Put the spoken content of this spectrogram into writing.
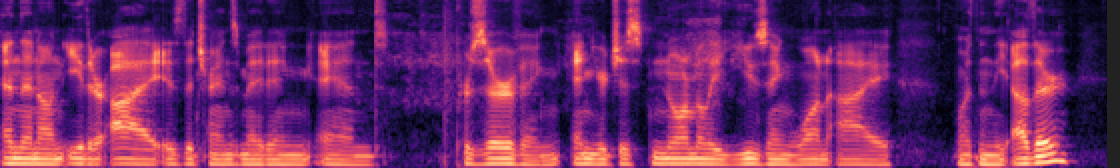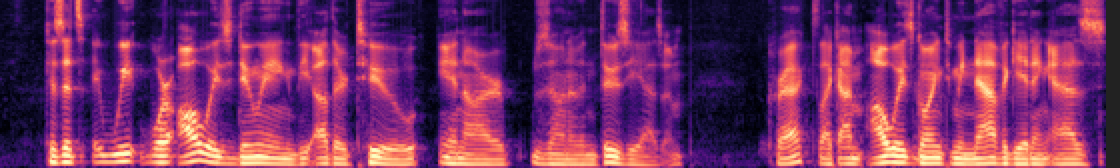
and then on either eye is the transmitting and preserving, and you're just normally using one eye more than the other? Because it's we we're always doing the other two in our zone of enthusiasm, correct? Like I'm always going to be navigating as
